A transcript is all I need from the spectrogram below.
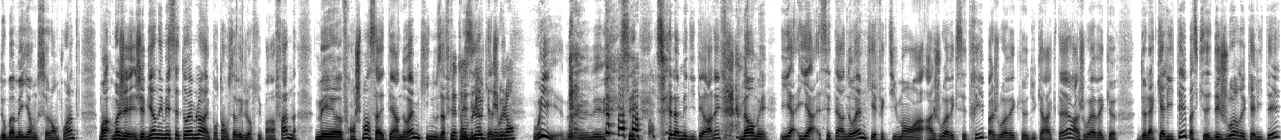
d'Aubameyang seul en pointe. Moi, moi j'ai bien aimé cet OM-là, et pourtant, vous savez que je ne suis pas un fan, mais euh, franchement, ça a été un OM qui nous a fait plaisir, bleu qui a et joué. blanc. Oui, c'est- la Méditerranée. Non, mais il y a- il y a- c'était un OM qui effectivement a, a joué avec ses tripes, a joué avec euh, du caractère, a joué avec euh, de la qualité, parce qu'ils avaient des joueurs de qualité.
